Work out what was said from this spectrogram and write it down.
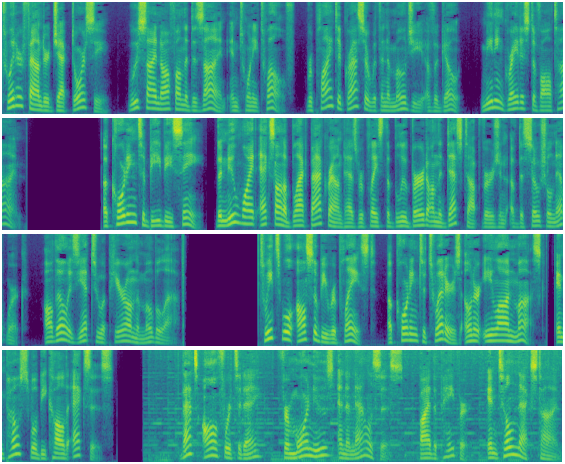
Twitter founder Jack Dorsey, who signed off on the design in 2012, replied to Grasser with an emoji of a goat, meaning greatest of all time. According to BBC, the new white X on a black background has replaced the blue bird on the desktop version of the social network, although is yet to appear on the mobile app. Tweets will also be replaced, according to Twitter's owner Elon Musk, and posts will be called X's. That's all for today. For more news and analysis, buy the paper. Until next time.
